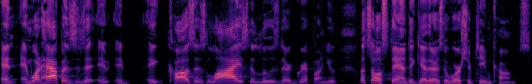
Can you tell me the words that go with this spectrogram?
And, and what happens is it, it, it causes lies to lose their grip on you. Let's all stand together as the worship team comes.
